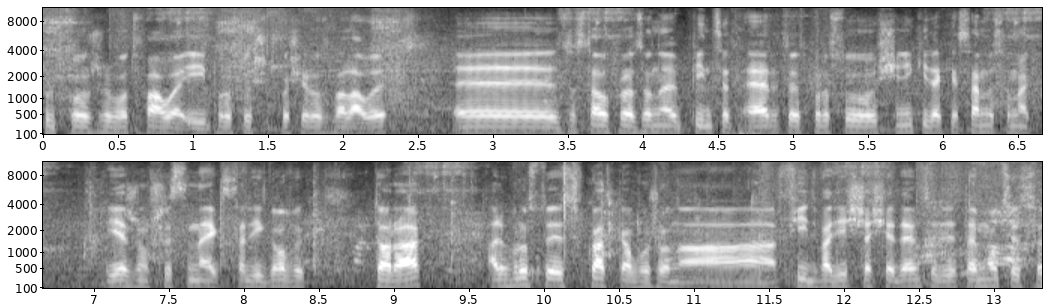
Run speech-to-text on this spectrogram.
krótko żywotrwałe i po prostu szybko się rozwalały, e, zostało wprowadzone 500R, to jest po prostu silniki takie same są jak jeżdżą wszyscy na ekstraligowych torach, ale po prostu jest wkładka włożona FI 27, wtedy ta moc jest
